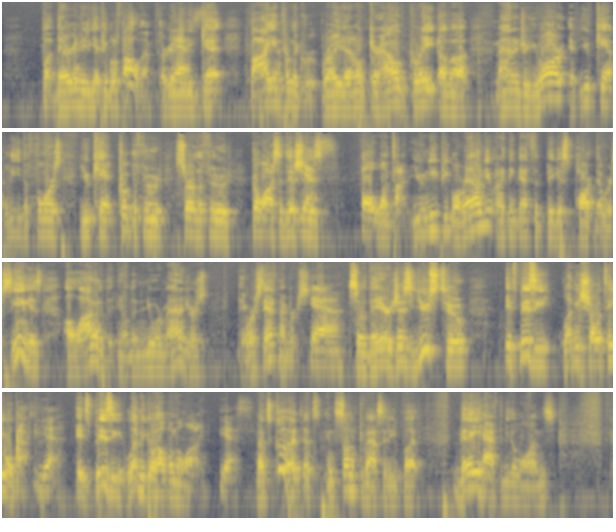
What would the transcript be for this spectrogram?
But they're going to need to get people to follow them. They're going to need to get buy-in from the group, right? I don't care how great of a manager you are, if you can't lead the force, you can't cook the food, serve the food, go wash the dishes Yes. All at one time. You need people around you, and I think that's the biggest part that we're seeing is a lot of the, you know the newer managers they were staff members, Yeah. so they are just used to it's busy. Let me show a table back. Yeah. It's busy. Let me go help on the line. Yes. That's good. That's in some capacity, but they have to be the ones,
